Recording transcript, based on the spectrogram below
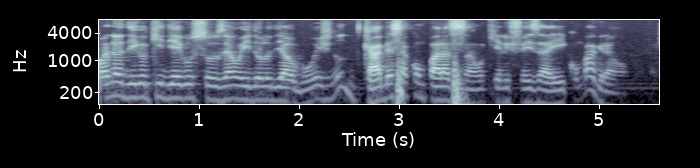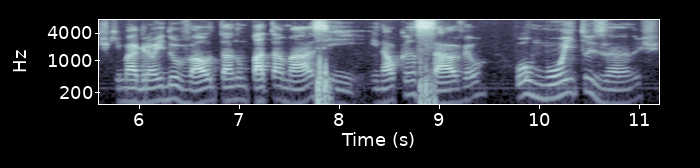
Quando eu digo que Diego Souza é um ídolo de alguns, não cabe essa comparação que ele fez aí com o Magrão. Acho que Magrão e Duval tá num patamar assim inalcançável por muitos anos.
